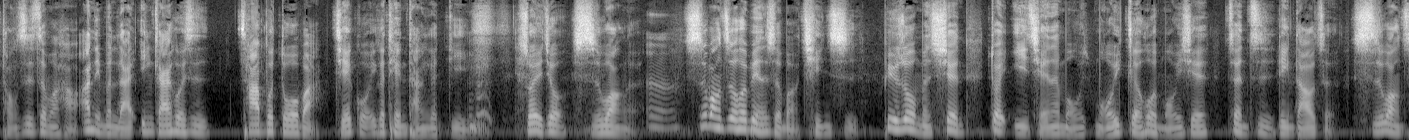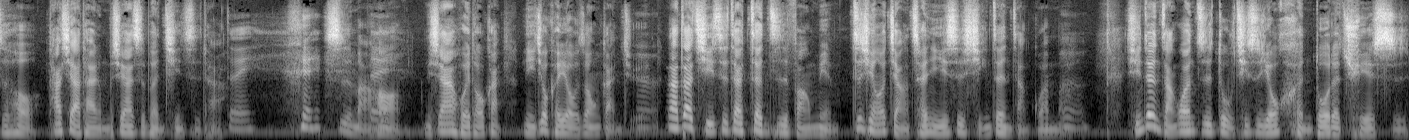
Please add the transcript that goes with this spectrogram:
统治这么好啊，你们来应该会是。差不多吧，结果一个天堂一个地狱，所以就失望了。嗯，失望之后会变成什么？轻视。譬如说，我们现对以前的某某一个或某一些政治领导者失望之后，他下台了，我们现在是不是很轻视他？对，是嘛？哈对，你现在回头看，你就可以有这种感觉。嗯、那在其次，在政治方面，之前有讲陈仪是行政长官嘛？嗯、行政长官制度其实有很多的缺失。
